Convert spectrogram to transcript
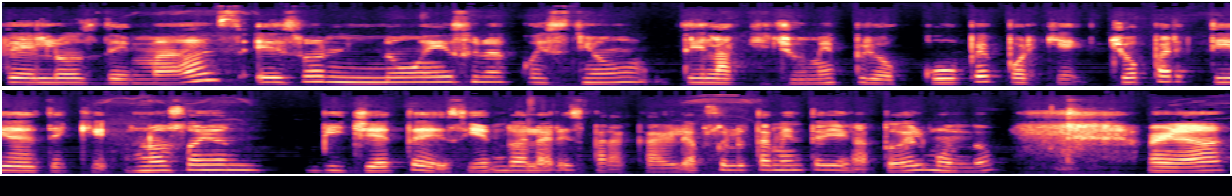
de los demás, eso no es una cuestión de la que yo me preocupe porque yo partí desde que no soy un billete de 100 dólares para caerle absolutamente bien a todo el mundo, ¿verdad?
